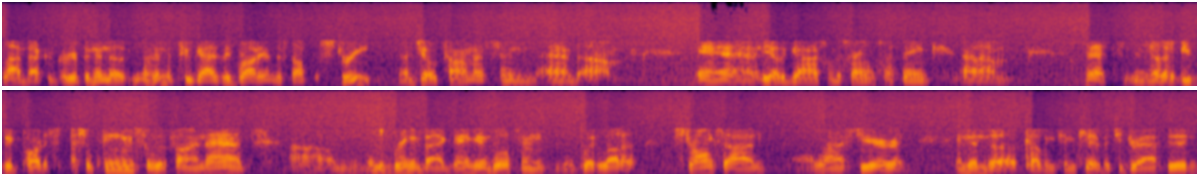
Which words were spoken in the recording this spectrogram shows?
linebacker group, and then the you know then the two guys they brought in just off the street, uh, Joe Thomas and and um, and the other guy from the Saints, I think. Um, that you know that'll be a big part of special teams, solidifying that. Um, and you're bringing back Damien Wilson, who played a lot of strong side uh, last year, and and then the Covington kid that you drafted,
